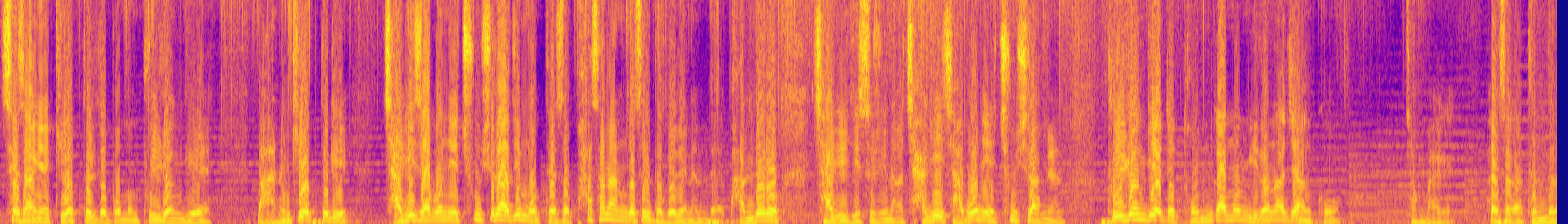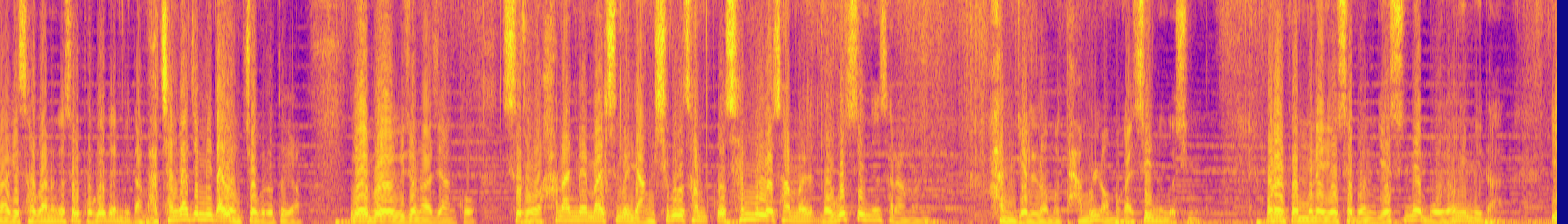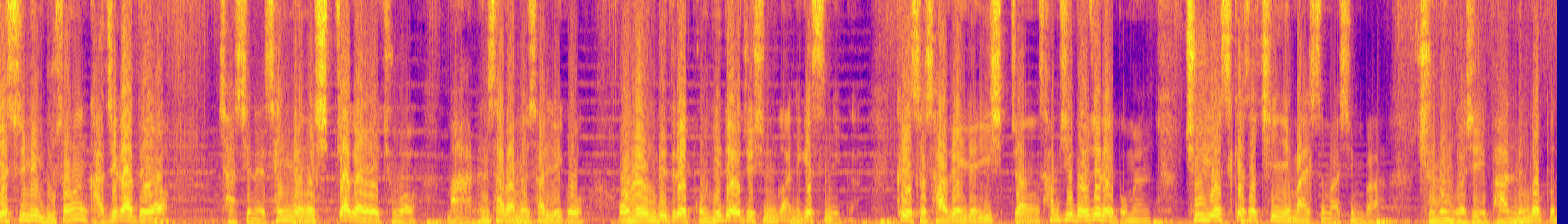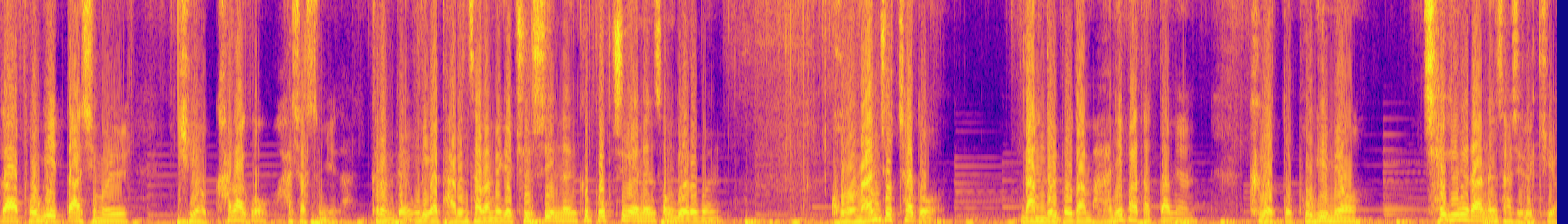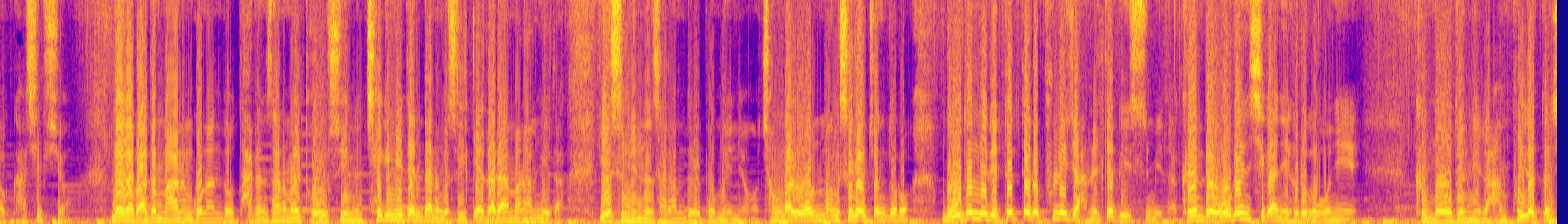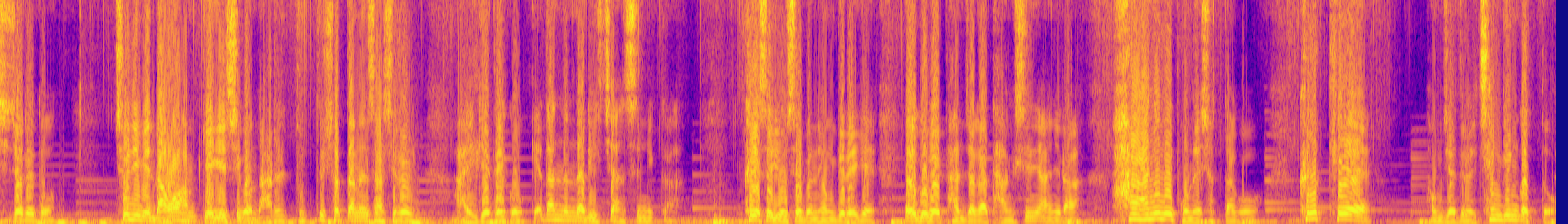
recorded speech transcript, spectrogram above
세상의 기업들도 보면 불경기에 많은 기업들이 자기 자본이 충실하지 못해서 파산하는 것을 보게 되는데 반대로 자기 기술이나 자기 자본이 충실하면 불경기에도 돈 감음 일어나지 않고 정말 회사가 든든하게 서가는 것을 보게 됩니다. 마찬가지입니다. 영적으로도요. 외부에 의존하지 않고 스스로 하나님의 말씀을 양식으로 삼고 샘물로 삼을 먹을 수 있는 사람은 한계를 넘어 담을 넘어갈 수 있는 것입니다. 오늘 본문의 요셉은 예수님의 모형입니다. 예수님이 무성한 가지가 되어 자신의 생명을 십자가에 주어 많은 사람을 살리고 오늘 우리들의 본이 되어 주시는 거 아니겠습니까? 그래서 사도행전 20장 35절에 보면 주 예수께서 친히 말씀하신 바 주는 것이 받는 것보다 복이 있다 하심을 기억하라고 하셨습니다. 그런데 우리가 다른 사람에게 줄 수 있는 그 복 중에는 성도 여러분 고난조차도 남들보다 많이 받았다면 그것도 복이며 책임이라는 사실을 기억하십시오. 내가 받은 많은 고난도 다른 사람을 도울 수 있는 책임이 된다는 것을 깨달아야만 합니다. 예수 믿는 사람들 보면요. 정말 원망스러울 정도로 모든 일이 뜻대로 풀리지 않을 때도 있습니다. 그런데 오랜 시간이 흐르고 보니 그 모든 일 안 풀렸던 시절에도 주님이 나와 함께 계시고 나를 붙드셨다는 사실을 알게 되고 깨닫는 날이 있지 않습니까? 그래서 요셉은 형들에게 애굽의 판자가 당신이 아니라 하나님이 보내셨다고 그렇게 형제들을 챙긴 것도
